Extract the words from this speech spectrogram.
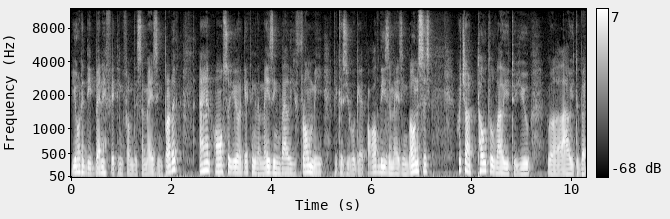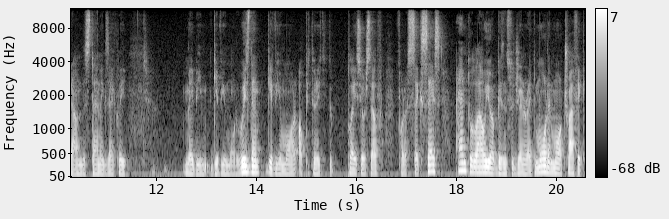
you're already benefiting from this amazing product. And also you are getting an amazing value from me because you will get all these amazing bonuses which are total value to you will allow you to better understand exactly maybe give you more wisdom give you more opportunity to place yourself for a success and to allow your business to generate more and more traffic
